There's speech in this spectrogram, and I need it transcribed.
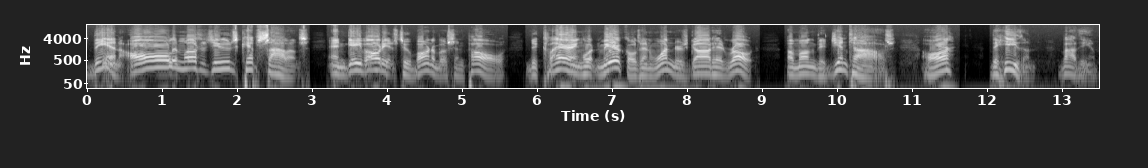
Then all the multitudes kept silence and gave audience to Barnabas and Paul, declaring what miracles and wonders God had wrought among the Gentiles, or the heathen, by them.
